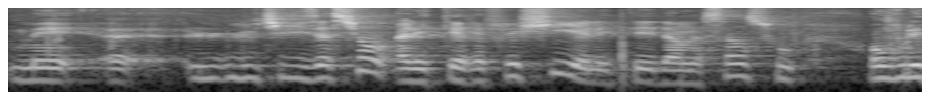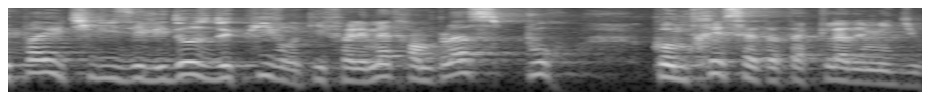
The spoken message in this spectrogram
Mais euh, l'utilisation, elle était réfléchie, elle était dans le sens où on ne voulait pas utiliser les doses de cuivre qu'il fallait mettre en place pour contrer cette attaque-là de milieu.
